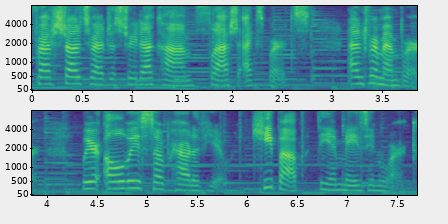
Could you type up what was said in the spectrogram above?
freshstartsregistry.com slash experts. And remember, we are always so proud of you. Keep up the amazing work.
